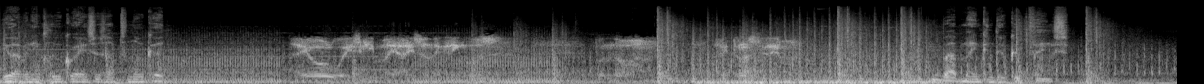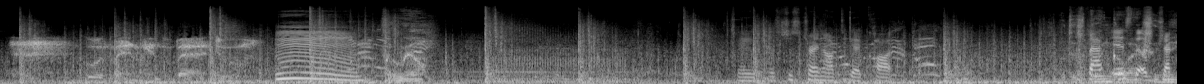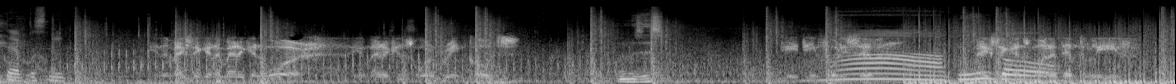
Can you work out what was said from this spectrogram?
You have any clue Graves was up to no good? I always keep my eyes on the gringos. But no, I trusted him. Bad men can do good things. Good men can do bad too. Mmm. For real. Okay, let's just try not to get caught. What does That is the actually mean? objective, the sneak. In the Mexican-American War, the Americans wore green coats. When was this? 1847. Ah, Mexicans wanted bingo. them to leave.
